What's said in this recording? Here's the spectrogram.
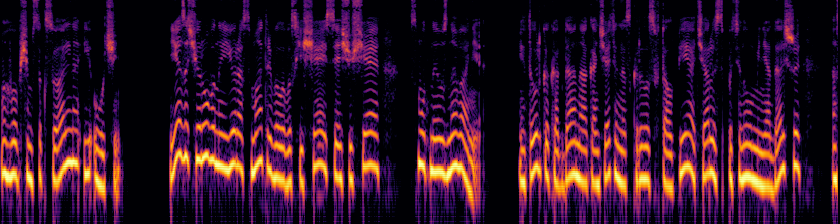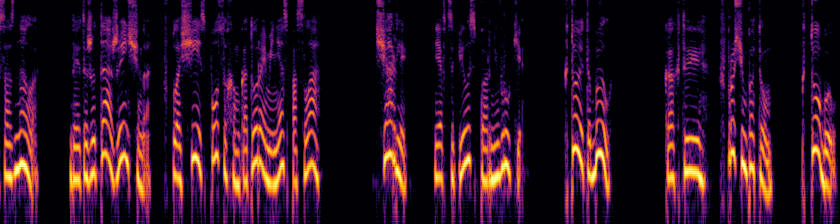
В общем, сексуально и очень. Я зачарованно ее рассматривала, восхищаясь и ощущая смутное узнавание. И только когда она окончательно скрылась в толпе, а Чарльз потянул меня дальше, осознала. Да это же та женщина, в плаще и с посохом, которая меня спасла. «Чарли!» — я вцепилась парню в руки. «Кто это был?» «Как ты...» «Впрочем, потом. Кто был?»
